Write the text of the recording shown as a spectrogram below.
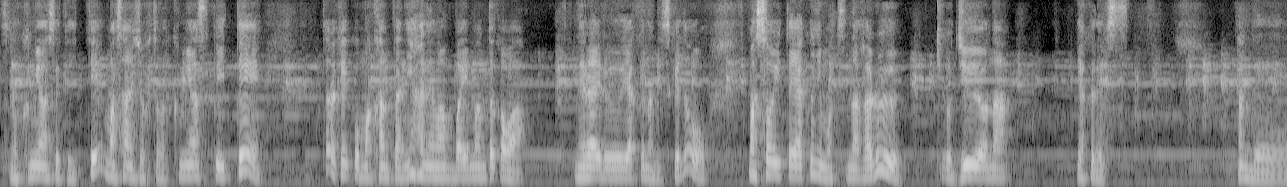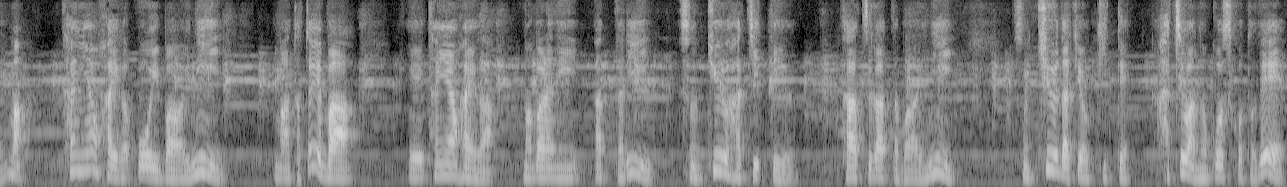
その組み合わせていって、まあ、3色とか組み合わせていって、ただ結構まあ簡単にハネマン、バイマンとかは狙える役なんですけど、まあそういった役にもつながる結構重要な役です。なんで、まあ、タンヤオ杯が多い場合に、まあ例えば、えー、タンヤオ杯がまばらにあったり、その98っていうターツがあった場合に、その9だけを切って8は残すことで、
